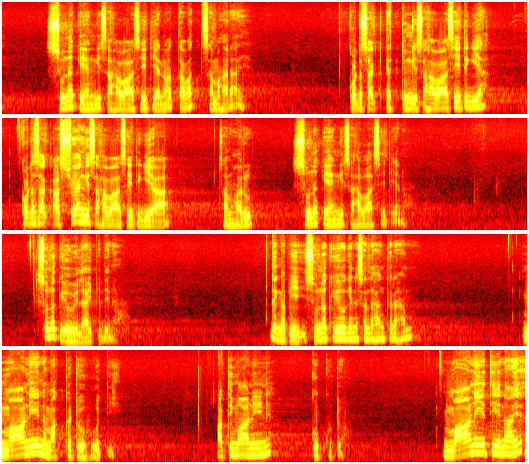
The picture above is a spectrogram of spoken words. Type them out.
සුනකයන්ගේ සහවාසයට යනවා තවත් සමහරාය. කොටසක් ඇත්තුන්ගේ සහවාසයට ගිය කොටසක් අශ්වයන්ගේ සහවාසයට ගියා සමහරු සුනකයන්ගේ සහවාසයට යනවා. සුනකයෝ වෙලා ඉපදෙනවා. දැන් අපි සුනකයෝ ගැන සඳහන් කරහම් මානේන මක්කට හෝති. අතිමානේන කුක්කුට. මානය තියෙන අය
